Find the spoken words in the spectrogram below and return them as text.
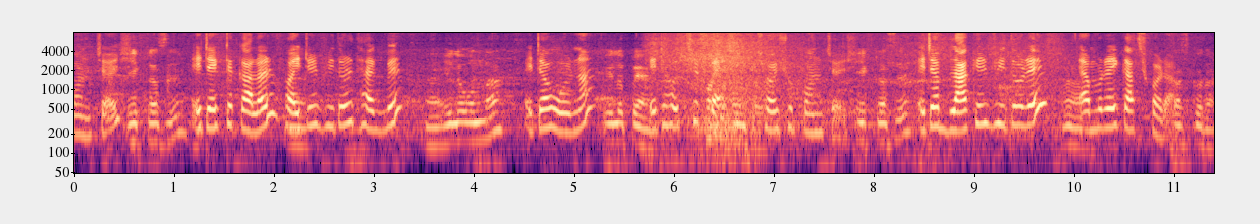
পঞ্চাশ। একটা আছে। এটা একটা কালার হোয়াইটের ভিতরে থাকবে। হ্যাঁ, এই হলো ওনা এটা ওড়না। এই হলো প্যান্ট। এটা হচ্ছে প্যান্ট। 650 ছয়শো পঞ্চাশ। একটা আছে। এটা ব্ল্যাকের ভিতরে হ্যাঁ। এমব্রয়ডারি কাজ করা। কাজ করা।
